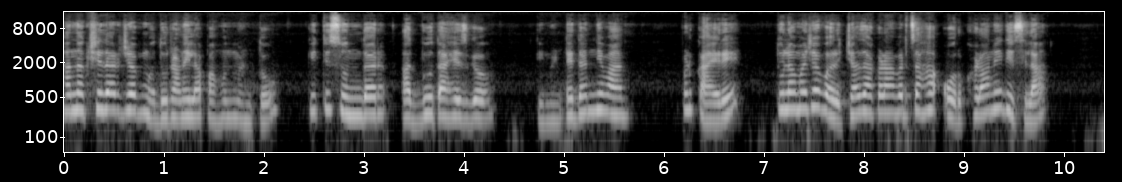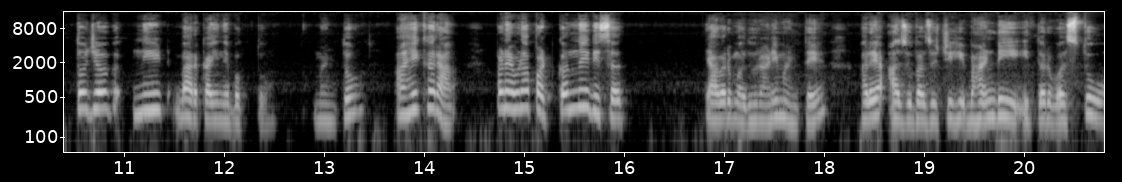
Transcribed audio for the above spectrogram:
हा नक्षीदार जग मधुराणीला पाहून म्हणतो किती सुंदर अद्भुत आहेस ग. ती म्हणते धन्यवाद. पण काय रे? तुला माझ्या वरच्या झाकणावरचा हा ओरखडा नाही दिसला? तो जग नीट बारकाईने बघतो. म्हणतो आहे खरा पण एवढा पटकन नाही दिसत. त्यावर मधुराणी म्हणते अरे आजूबाजूची ही भांडी इतर वस्तू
